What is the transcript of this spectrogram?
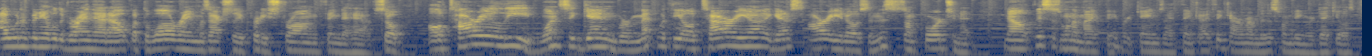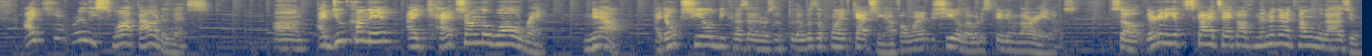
I would have been able to grind that out, but the Walrein was actually a pretty strong thing to have. So Altaria lead. Once again, we're met with the Altaria against Ariados, and this is unfortunate. Now, this is one of my favorite games, I think. I think I remember this one being ridiculous. I can't really swap out of this. Um, I do come in, I catch on the Walrein. Now, I don't shield because that was, the, that was the point of catching. If I wanted to shield, I would have stayed in with Ariados. So they're going to get the Sky Attack off, and then they're going to come in with Azu.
